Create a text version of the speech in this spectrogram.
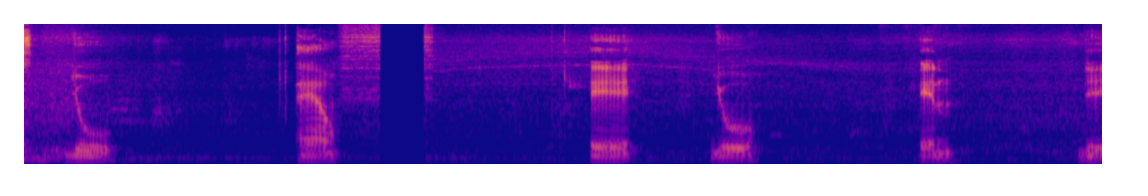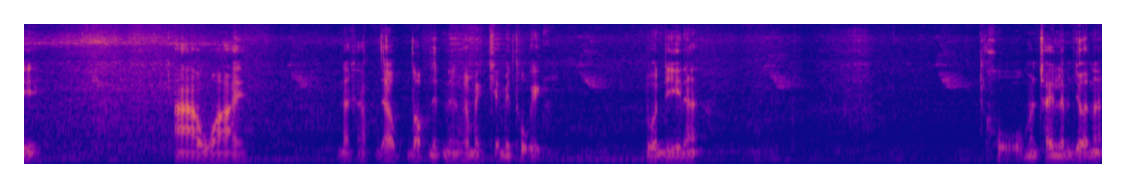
S U L A U N D R Y นะครับ เดี๋ยวลบนิดหนึ่งเราไม่เขียนไม่ถูกอีก ตัวดีนะฮะโห มันใช้เล่มเยอะนะ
